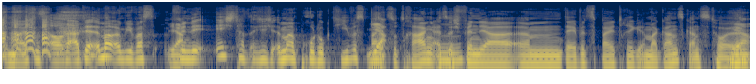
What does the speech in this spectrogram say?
Und meistens auch, er hat ja immer irgendwie was, Ja. finde ich, tatsächlich immer Produktives Ja. Mhm. beizutragen. Also ich finde ja ähm, Davids Beiträge immer ganz, ganz toll. Ja.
